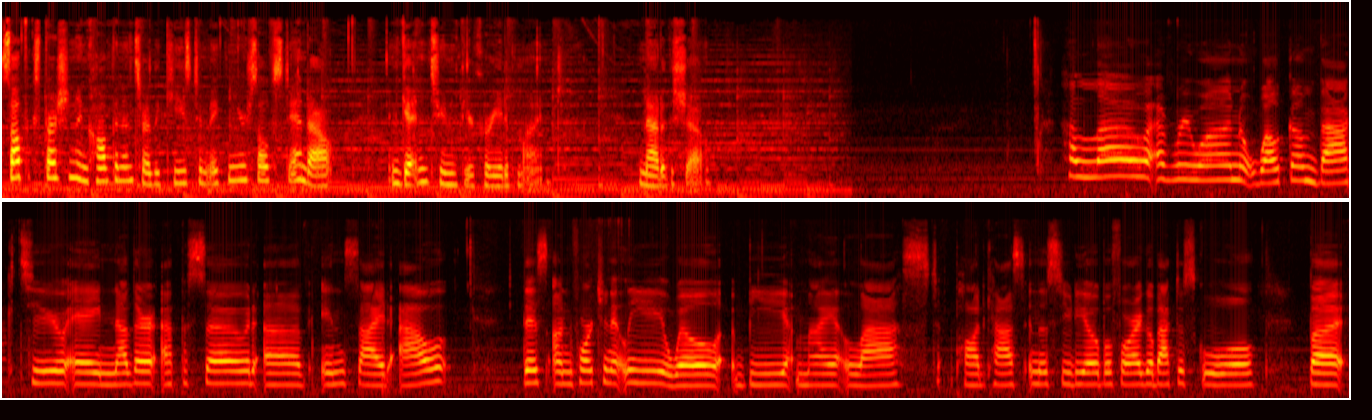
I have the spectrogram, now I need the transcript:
Self expression and confidence are the keys to making yourself stand out and get in tune with your creative mind. Now to the show. Everyone. Welcome back to another episode of Inside Out. This, unfortunately, will be my last podcast in the studio before I go back to school, but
